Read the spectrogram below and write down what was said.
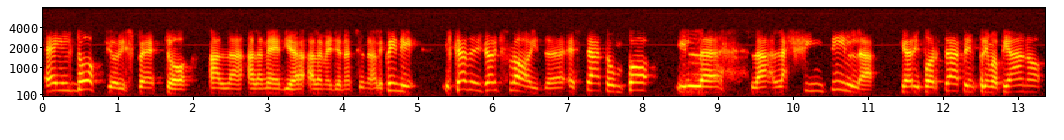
è il doppio rispetto alla, alla, media, alla media nazionale. Quindi il caso di George Floyd è stato un po' il, la, la scintilla che ha riportato in primo piano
